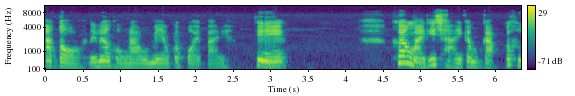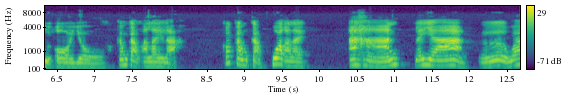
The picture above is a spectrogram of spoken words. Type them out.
อะต่อในเรื่องของเราแมวก็ปล่อยไป ทีนี้ เครื่องหมายที่ใช้กำกับก็คืออย กำกับอะไรล่ะ ก็กำกับพวกอะไร อาหารและยา เออว่า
